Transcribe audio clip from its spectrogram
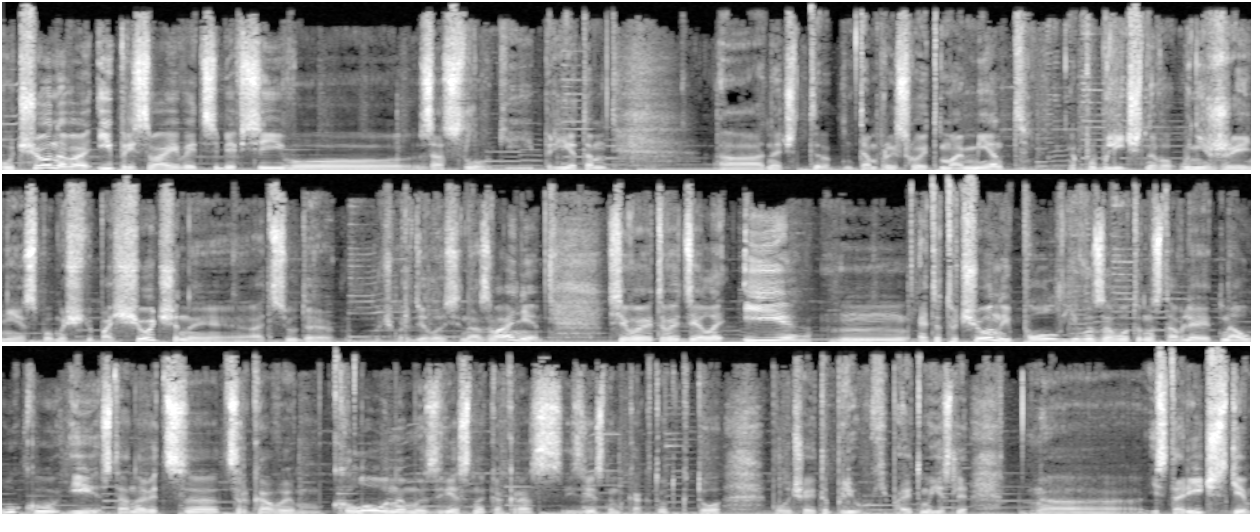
ученого и присваивает себе все его заслуги. И при этом значит, там происходит момент публичного унижения с помощью пощечины. Отсюда, в общем, родилось и название всего этого дела. И этот ученый, Пол его зовут, он оставляет науку и становится цирковым клоуном, известно как раз известным как тот, кто получает оплюхи. Поэтому, если э, исторически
